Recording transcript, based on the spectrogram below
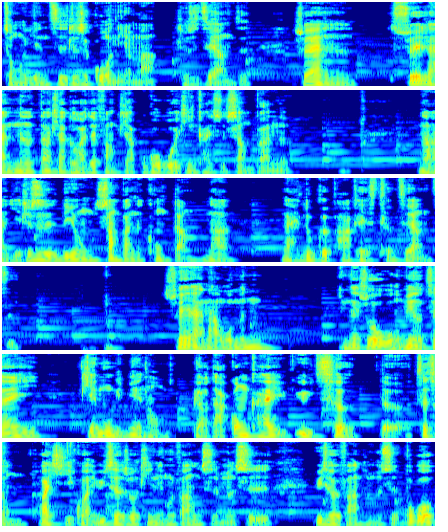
总而言之就是过年嘛，就是这样子，虽然。虽然呢，大家都还在放假，不过我已经开始上班了。那也就是利用上班的空档，那来录个 podcast 这样子。虽然呢、我们应该说我没有在节目里面吼表达公开预测的这种坏习惯，预测说今年会发生什么事，预测会发生什么事。不过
